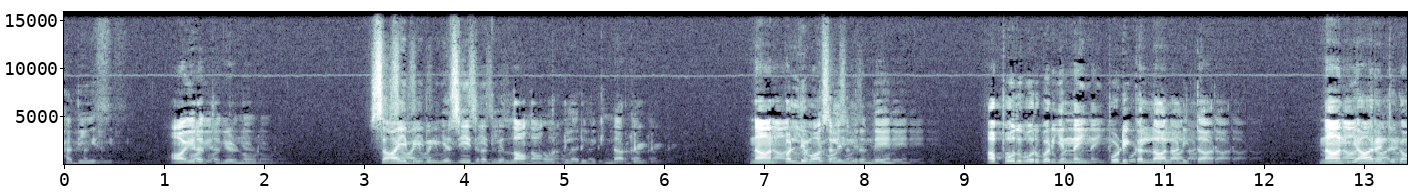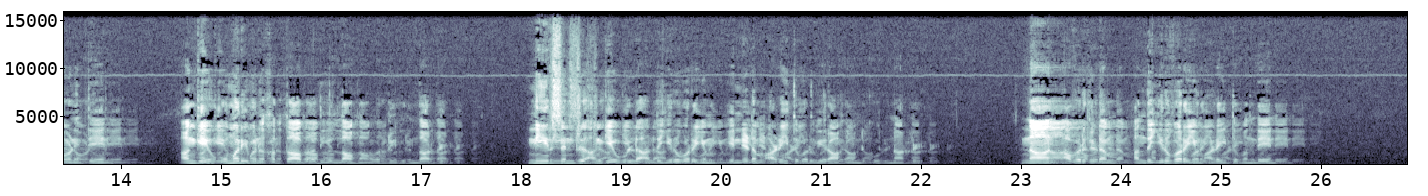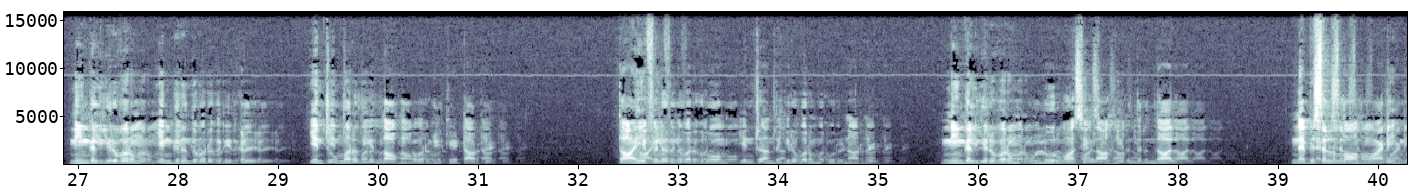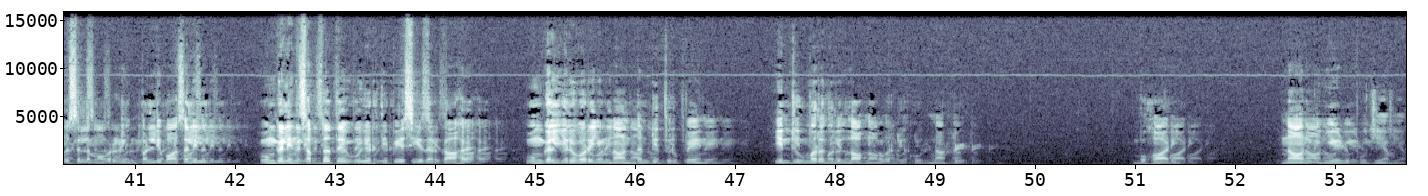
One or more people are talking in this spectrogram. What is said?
ஹதீஸ் ஆயிரத்தி எழுநூறு. சாயிபிபின் யசீத் ரதி அல்லாஹும் அவர்கள் அறிவிக்கின்றார்கள் நான் பள்ளிவாசலில் இருந்தேன். அப்போது ஒருவர் என்னை பொடிக்கல்லால் அடித்தார். நான் யார் என்று கவனித்தேன். அங்கே உமர் இபின் ஹத்தாப் ரதி அல்லாஹும் அவர்கள் இருந்தார்கள். நீர் சென்று அங்கே உள்ள அந்த இருவரையும் என்னிடம் அழைத்து வருவீராக என்று கூறினார்கள். நான் அவர்களிடம் அந்த இருவரையும் அழைத்து வந்தேன். நீங்கள் இருவரும் எங்கிருந்து வருகிறீர்கள்? என்று உமர் ரதி அல்லாஹும் அவர்கள் கேட்டார்கள். தாயிஃபிலிருந்து வருகிறோம் என்று அந்த இருவரும் கூறினார்கள். நீங்கள் இருவரும் உள்ளூர் வாசிகளாக இருந்திருந்தால் நபிசல்லாஹு அலிஹி வசல்லம் அவர்களின் பள்ளிவாசலில் உங்களின் சப்தத்தை உயர்த்தி பேசியதற்காக உங்கள் இருவரையும் நான் தண்டித்திருப்பேன் என்று உமரது இல்லாகும் அவர்கள் கூறினார்கள். புகாரி நான்கு ஏழு பூஜ்ஜியம்.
